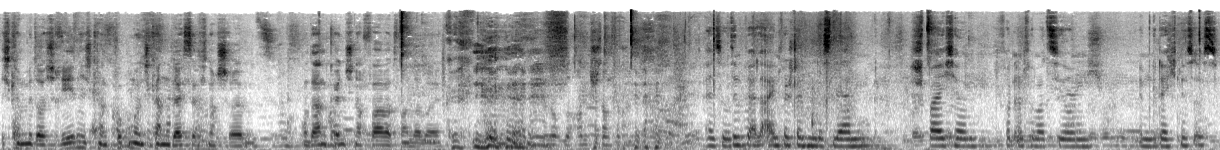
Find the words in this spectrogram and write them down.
Ich kann mit euch reden, ich kann gucken und ich kann gleichzeitig noch schreiben. Und dann könnte ich noch Fahrrad fahren dabei. Also sind wir alle einverstanden, dass Lernen, Speichern von Informationen im Gedächtnis ist?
